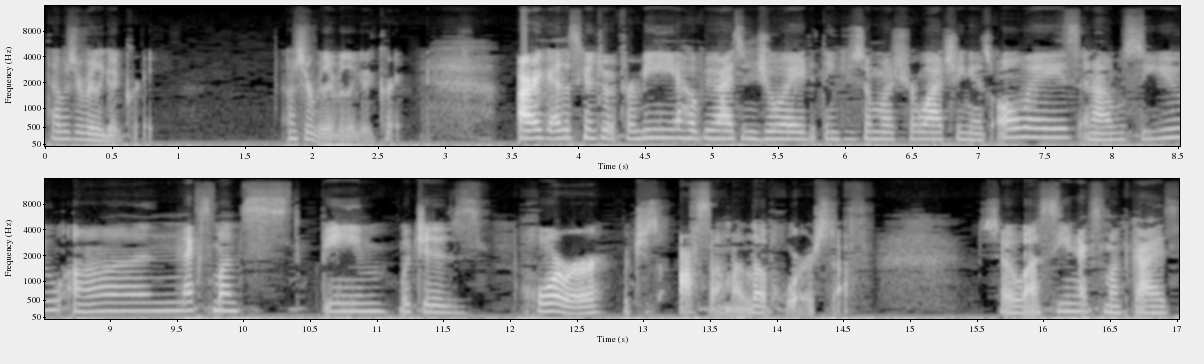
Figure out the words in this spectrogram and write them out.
That was a really good crate. That was a really, really good crate. Alright guys, that's going to do it for me. I hope you guys enjoyed. Thank you so much for watching as always. And I will see you on next month's theme, which is horror, which is awesome. I love horror stuff. So, uh, see you next month, guys.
